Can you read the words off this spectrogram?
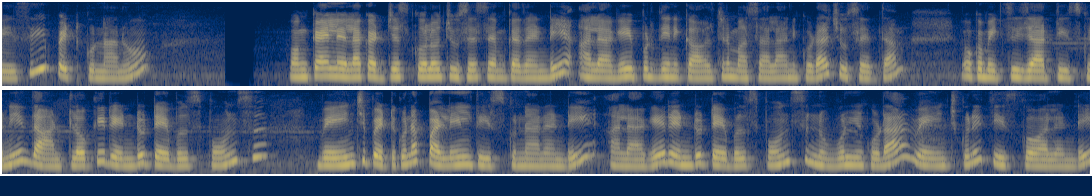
వేసి పెట్టుకున్నాను. వంకాయలు ఎలా కట్ చేసుకోవాలో చూసేసాం కదండి. అలాగే ఇప్పుడు దీనికి కావాల్సిన మసాలాని కూడా చూసేద్దాం. ఒక మిక్సీ జార్ తీసుకుని దాంట్లోకి రెండు టేబుల్ స్పూన్స్ వేయించి పెట్టుకున్న పల్లీలు తీసుకున్నానండి. అలాగే రెండు టేబుల్ స్పూన్స్ నువ్వులను కూడా వేయించుకుని తీసుకోవాలండి.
